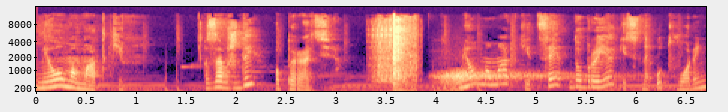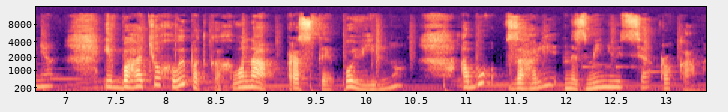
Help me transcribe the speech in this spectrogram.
Міома матки. Завжди операція. Міома матки це доброякісне утворення, і в багатьох випадках вона росте повільно або взагалі не змінюється роками.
